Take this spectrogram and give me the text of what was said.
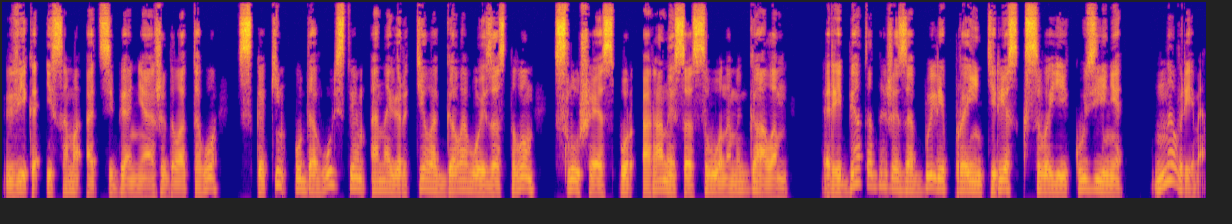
Вика и сама от себя не ожидала того, с каким удовольствием она вертела головой за столом, слушая спор Араны со Своном и Галом. Ребята даже забыли про интерес к своей кузине. На время.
